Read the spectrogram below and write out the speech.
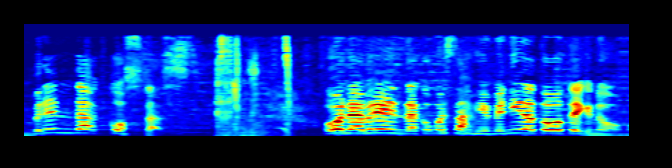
Brenda Costas. Hola Brenda, ¿cómo estás? Bienvenida a Todo Tecno.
